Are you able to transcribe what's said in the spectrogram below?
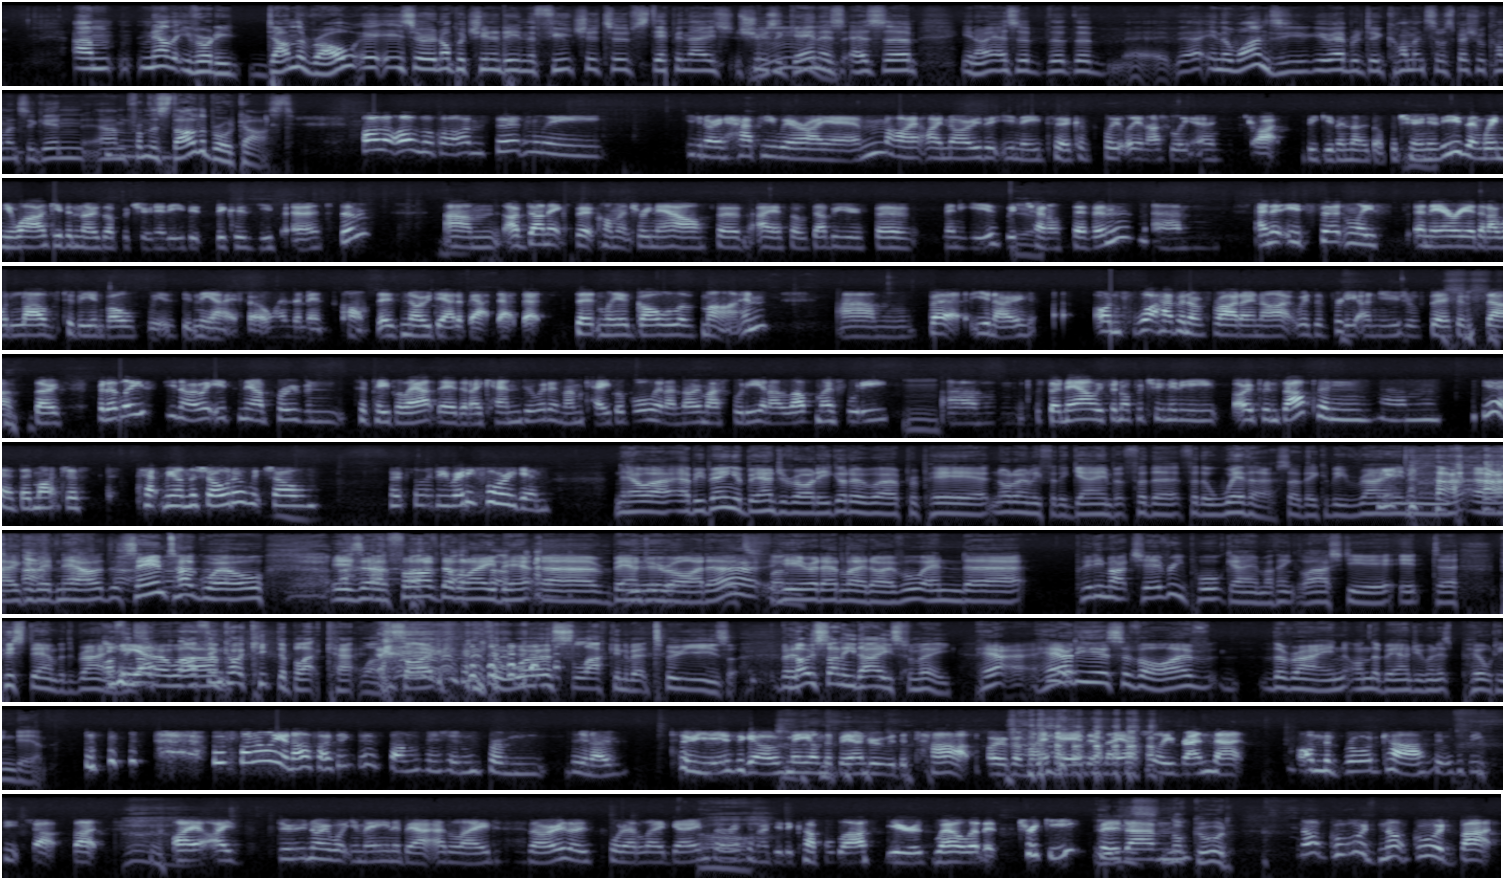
Um, now that you've already done the role, is there an opportunity in the future to step in those shoes Mm. again as as uh, you know as a, the the uh, in the ones you you able to do comments or special comments again um, from the start of the broadcast? Oh, oh, look, I'm certainly, you know, happy where I am. I, I know that you need to completely and utterly earn your stripes to be given those opportunities. And when you are given those opportunities, it's because you've earned them. Um, I've done expert commentary now for AFLW for many years with Yeah. Channel 7. Um, and it, it's certainly an area that I would love to be involved with in the AFL and the men's comp. There's no doubt about that. That's certainly a goal of mine. Um, but, you know, on what happened on Friday night was a pretty unusual circumstance. so, but at least you know it's now proven to people out there that I can do it and I'm capable and I know my footy and I love my footy. Um, so now, if an opportunity opens up and um, yeah, they might just tap me on the shoulder, which I'll hopefully be ready for again. Now, uh, Abbey, being a boundary rider, you got to uh, prepare not only for the game but for the for the weather. So there could be rain. uh, could be- now, the Sam Tugwell is a five double A ba- uh, boundary Yeah, rider here at Adelaide Oval, and uh, pretty much every port game, I think last year it uh, pissed down with rain. I think, So, I, I um, think I kicked a black cat once. So I the worst luck in about two years. But- no sunny days for me. how how do you survive the rain on the boundary when it's pelting down? Funnily enough, I think there's some vision from, you know, two years ago of me on the boundary with a tarp over my head, and they actually ran that on the broadcast. It was a big stitch up. But I, I do know what you mean about Adelaide, though, those Port Adelaide games. I reckon I did a couple last year as well, and it's tricky, but It is um, not good. not good, not good, but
